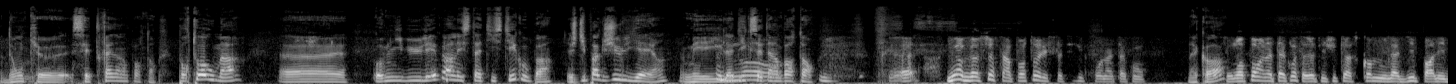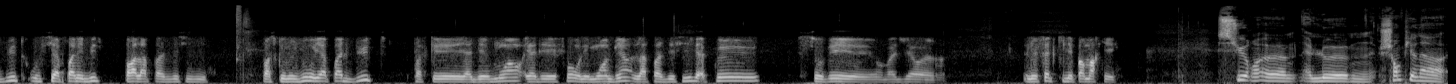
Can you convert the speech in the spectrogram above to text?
Donc euh, c'est très important. Pour toi, Oumar, euh, omnibulé par les statistiques ou pas? Je dis pas que Jules est, hein, mais il a dit que c'était important. Euh, non, bien sûr, c'est important les statistiques pour un attaquant. D'accord Pour moi, pas un attaquant, ça doit être efficace, comme il a dit, par les buts, ou s'il n'y a pas les buts, par la passe décisive. Parce que le jour où il n'y a pas de but, parce qu'il y a des mois, il y a des fois où on est moins bien, la passe décisive, elle peut sauver, on va dire, euh, le fait qu'il n'est pas marqué. Sur euh, le championnat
